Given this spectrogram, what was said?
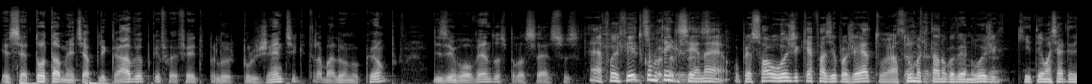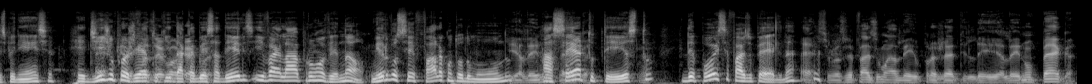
Esse é totalmente aplicável porque foi feito por, por gente que trabalhou no campo desenvolvendo os processos. É, foi feito como tem que ser, né? O pessoal hoje quer fazer o projeto, a Exatamente. turma que está no governo hoje, é. que tem uma certa experiência, redige é, um projeto aqui da cabeça coisa. deles e vai lá promover. Não, primeiro você fala com todo mundo, acerta pega. o texto, e depois você faz o PL, né? É, se você faz uma lei, o um projeto de lei, a lei não pega,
